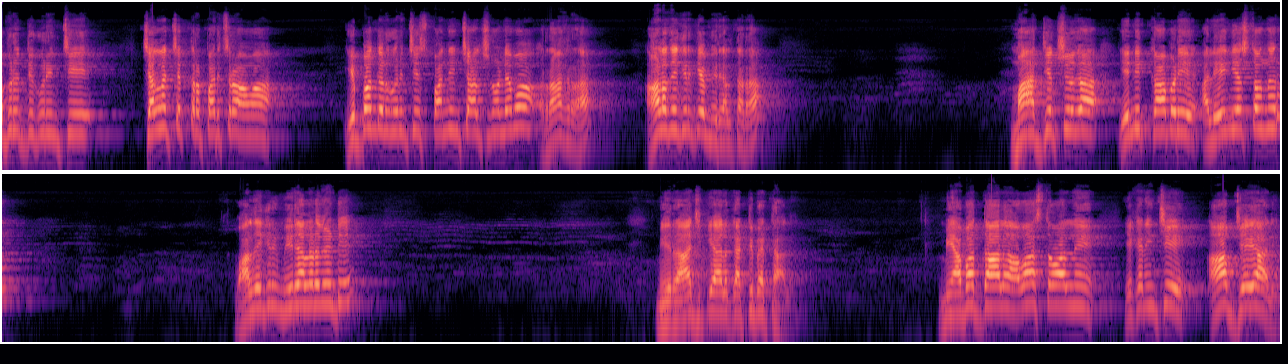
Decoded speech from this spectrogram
అభివృద్ధి గురించి చలనచిత్ర పరిశ్రమ ఇబ్బందుల గురించి స్పందించాల్సిన వాళ్ళేమో రాగరా? వాళ్ళ దగ్గరికే మీరు వెళ్తారా? మా అధ్యక్షులుగా ఎన్నిక కాబడి వాళ్ళు ఏం చేస్తూ ఉన్నారు? వాళ్ళ దగ్గరికి మీరు వెళ్ళడం ఏంటి? మీ రాజకీయాలు కట్టిపెట్టాలి. మీ అబద్ధాలు అవాస్తవాల్ని ఇక నుంచి ఆఫ్ చేయాలి.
